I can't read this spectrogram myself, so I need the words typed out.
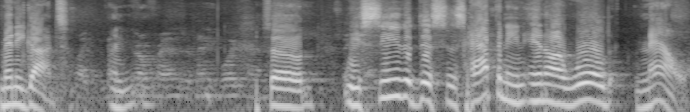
many gods. like many And girlfriends or many boyfriends. so we see that this is happening in our world now.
